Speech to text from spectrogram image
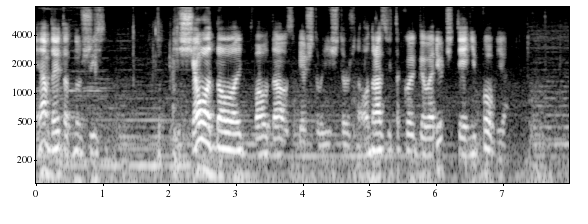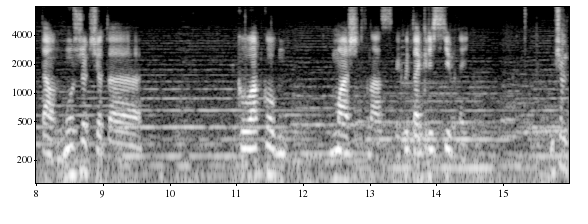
И нам дают одну жизнь. Еще одного, два удара успешного уничтожено. Он разве такое говорил? Что-то я не помню. Там мужик что-то кулаком машет в нас, какой-то агрессивный. В общем,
